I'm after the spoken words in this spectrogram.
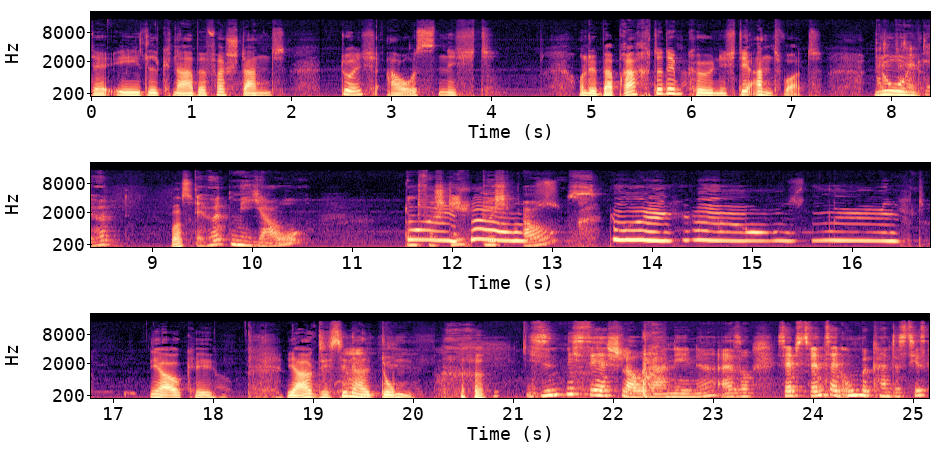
Der Edelknabe verstand durchaus nicht und überbrachte dem König die Antwort. Nun, warte, der hört, was? Der hört Miau und versteht durchaus. Durchaus nicht. Ja, okay. Ja, die sind halt dumm. Die sind nicht sehr schlau da, nee, ne? Also, selbst wenn es ein unbekanntes Tier ist.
